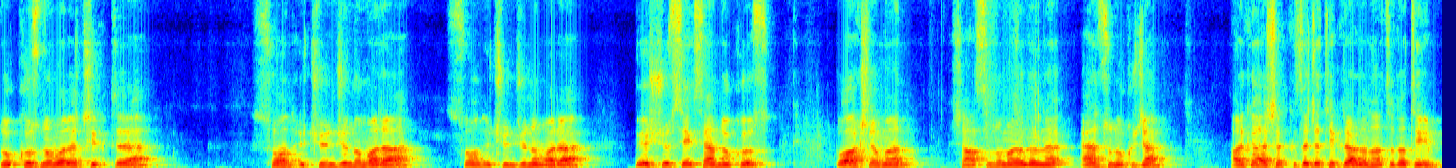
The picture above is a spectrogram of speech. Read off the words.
9 numara çıktı. Son 3. numara son 3. numara 589. Bu akşamın şanslı numaralarını en son okuyacağım. Arkadaşlar kısaca tekrardan hatırlatayım.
